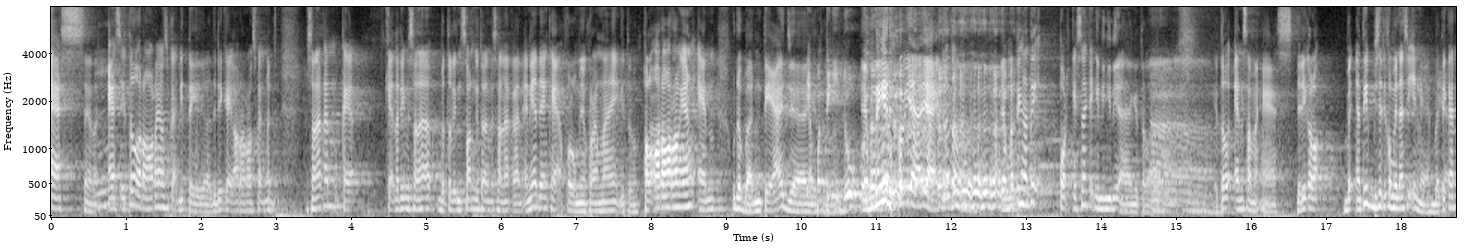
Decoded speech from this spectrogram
S. gitu. Hmm. S itu orang-orang yang suka detail. Jadi kayak orang-orang suka nge- misalnya kan kayak kayak tadi misalnya betulin sound gitu kan misalnya kan. Ini ada yang kayak volume yang kurang naik gitu. Kalau orang-orang yang N udah bantai aja Yang gitu. penting hidup. Yang penting hidup ya ya itu tuh. yang penting nanti podcastnya kayak gini-gini ya gitu loh. Ah. Itu N sama S. Jadi kalau nanti bisa dikombinasiin ya. Berarti Iya. kan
